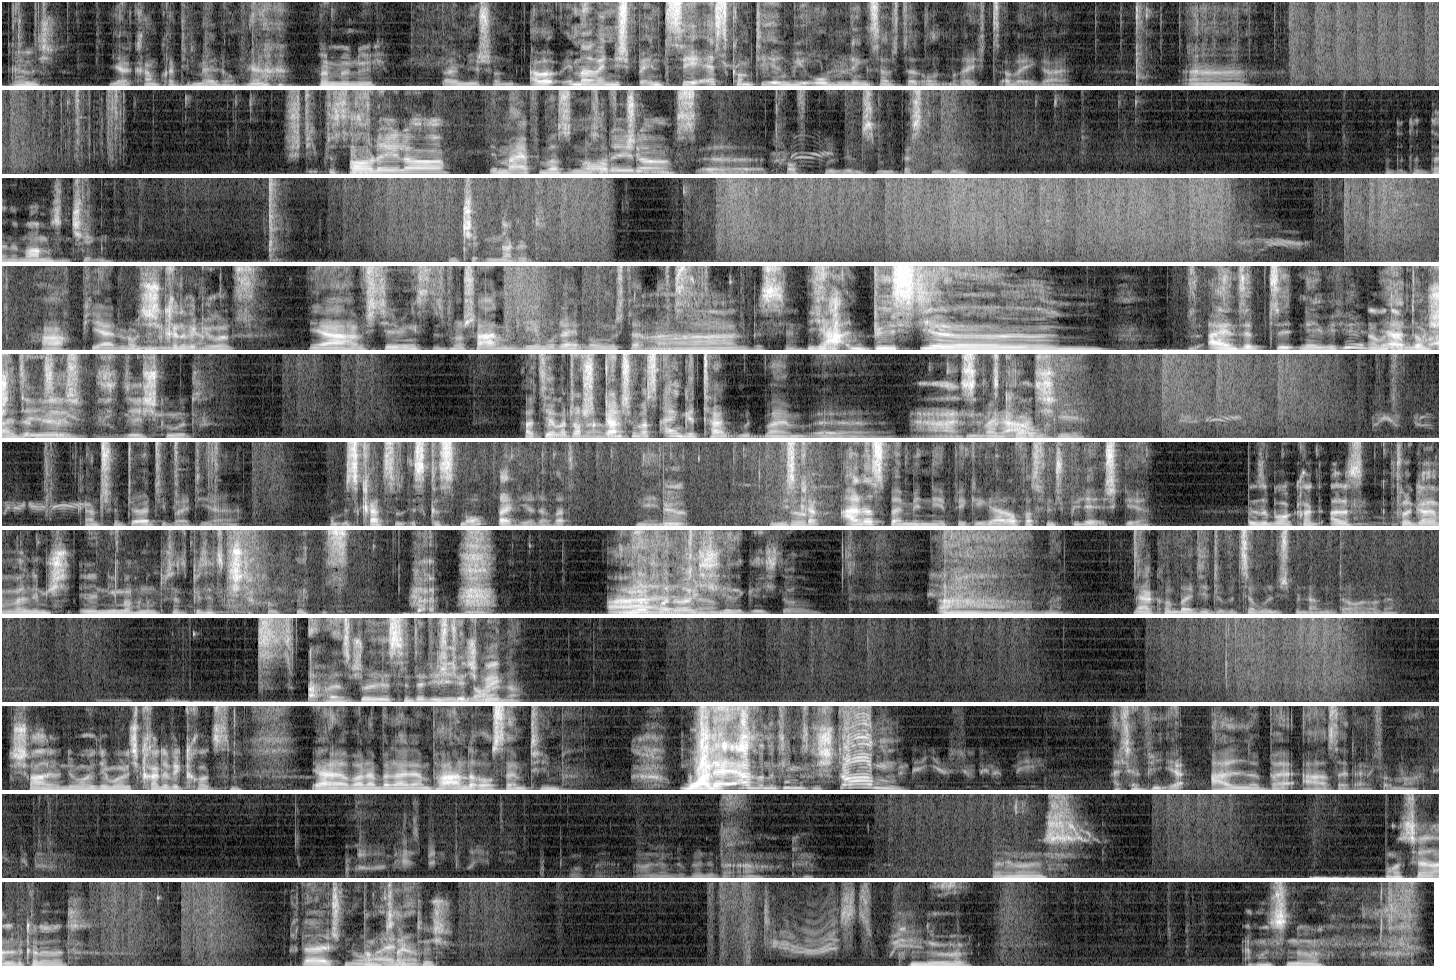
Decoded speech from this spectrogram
Ehrlich? Ja, kam gerade die Meldung, ja. Bei mir nicht. Bei mir schon. Aber immer wenn ich in CS kommt die irgendwie oben links anstatt unten rechts, aber egal. Äh. Stiebt es diese immer einfach mal sinnlos auf. Chickens äh, draufprügeln. Das ist immer die beste Idee. De- Deine Mom ist ein Chicken. Ein Chicken Nugget. Ach, Pierre, du. Hab ich dich gerade weggerotzt. Ja, habe ich dir wenigstens mal Schaden gegeben oder hinten umgestanden hast? Ah, ein bisschen. Ja, ein bisschen. 71, nee, wie viel? Aber ja, doch, wo ich 71. Stehe, ich gut. Hat dir aber doch ganz schön was eingetankt mit meinem, äh, Ah, ist mit meiner Quatsch. AOG. Ganz schön dirty bei dir, ey. Warum ist gerade so, ist gesmoked bei dir, oder was? Nee, ne? Ja. Irgendwie ist Ja. gerade alles bei mir neblig, egal auf was für ein Spieler ich gehe. Ist aber auch gerade alles voll geil, weil nämlich äh, niemand von uns bis jetzt, bis jetzt gestorben ist. Nur von euch hier gestorben. Ah, Mann. Na komm, bei dir wird es ja wohl nicht mehr lange dauern, oder? Aber das Ich Bild ist hinter dir steht noch weg. einer. Schade, den wollte den wollte ich gerade wegkrotzen. Ja, da waren aber leider ein paar andere aus seinem Team. Boah, der erste von dem Team ist gestorben! Alter, wie ihr alle bei A seid einfach mal. Oh, bei A, wir haben geblendet bei A, okay. Very nice. Oh, hast du ja alle weggelötet. Gleich nur Komm, einer. zeig dich. Nö. Er musste nur.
